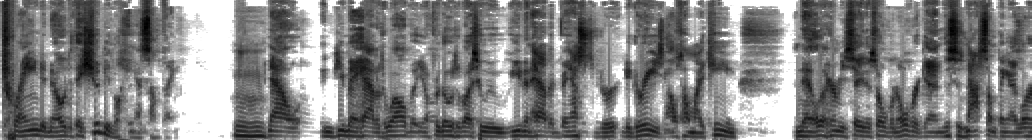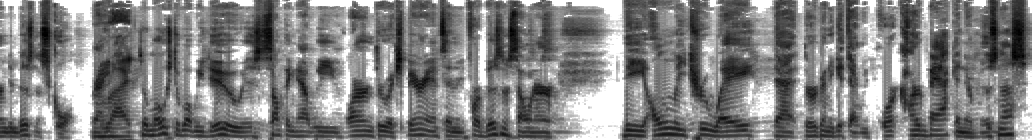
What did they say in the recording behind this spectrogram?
trained to know that they should be looking at something. Mm-hmm. Now, and you may have as well, but you know, for those of us who even have advanced de- degrees, I'll tell my team, and they'll hear me say this over and over again. This is not something I learned in business school, right? Right. So most of what we do is something that we learn through experience. And for a business owner, the only true way that they're going to get that report card back in their business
